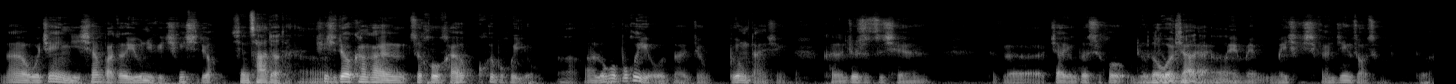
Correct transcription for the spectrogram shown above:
那我建议你先把这个油泥给清洗掉，先擦掉它，嗯清洗掉看看之后还会不会有啊？如果不会有，那就不用担心，可能就是之前这个加油的时候流到外面来，留下的嗯没没没清洗干净造成的，对吧？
